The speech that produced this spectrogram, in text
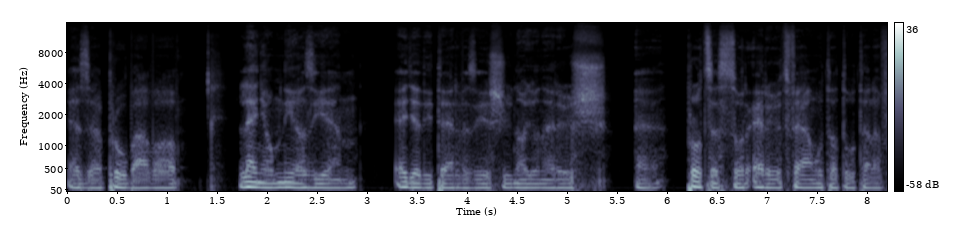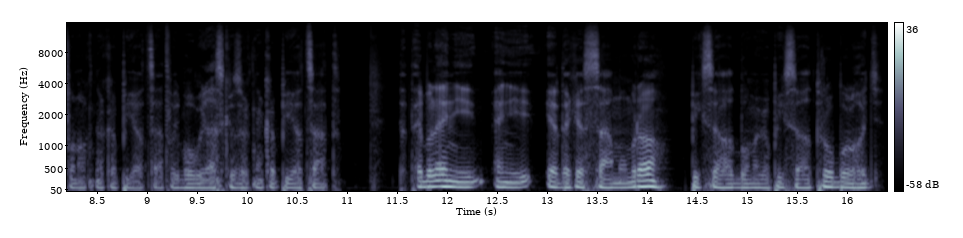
ezzel próbálva lenyomni az ilyen egyedi tervezésű, nagyon erős eh, processzor erőt felmutató telefonoknak a piacát, vagy mobileszközöknek a piacát. Tehát ebből ennyi, ennyi érdekes számomra, a Pixel 6-ból, meg a Pixel 6 Pro-ból, hogy,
